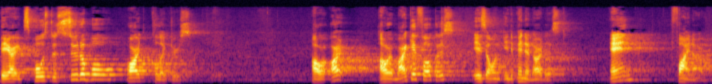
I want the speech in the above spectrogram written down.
they are exposed to suitable art collectors. Our, art, our market focus is on independent artists and fine art.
